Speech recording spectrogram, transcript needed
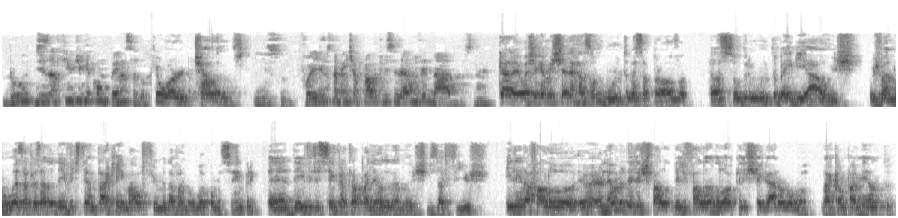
do desafio de recompensa do World Challenge. Isso. Foi justamente a prova que eles fizeram vedados, né? Cara, eu achei que a Michelle arrasou muito nessa prova. Ela soube muito bem guiar os, os Vanuas, apesar do David tentar queimar o filme da Vanua, como sempre. É, David sempre atrapalhando né, nos desafios. Ele ainda falou, eu, eu lembro deles fal, dele falando logo que eles chegaram no, no acampamento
